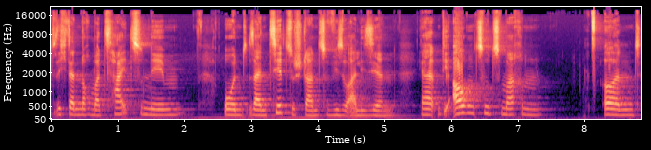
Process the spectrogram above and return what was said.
sich dann nochmal Zeit zu nehmen und seinen Zielzustand zu visualisieren. Ja, die Augen zuzumachen und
